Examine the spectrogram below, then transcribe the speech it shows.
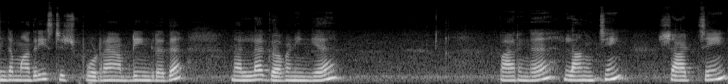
எந்த மாதிரி ஸ்டிச் போடுறேன் அப்படிங்கிறத நல்லா கவனிங்க. பாருங்கள் லாங் செயின் ஷார்ட் செயின்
